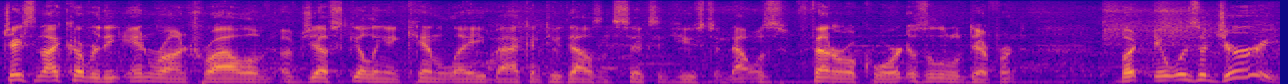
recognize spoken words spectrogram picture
Jason, I covered the Enron trial of, of, Jeff Skilling and Ken Lay back in 2006 in Houston. That was federal court. It was a little different, but it was a jury,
